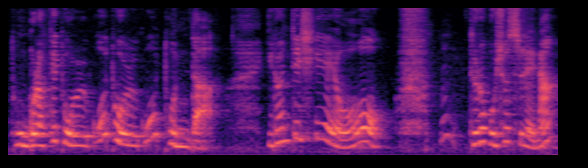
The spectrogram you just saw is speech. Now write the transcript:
동그랗게 돌고 돌고 돈다. 이런 뜻이에요. 음, 들어보셨을래나?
